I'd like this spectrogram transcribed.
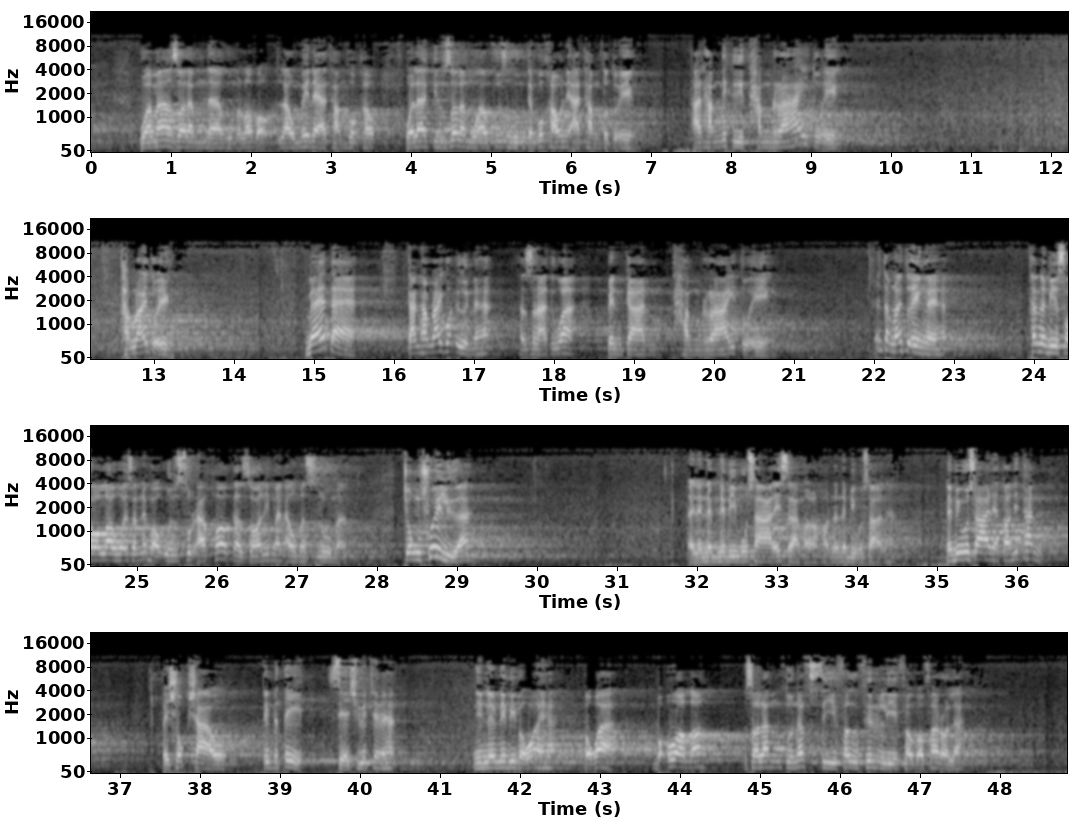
วามาซอลัมนาคุมอัลลอฮ์บอก เราไม่ได้อาธรรมพวกเขาเวลากินซอลามูอัลฟุซุฮุมแต่พวกเขาเนี่ยอาธรรมต่อตัวเอง อาธรรมนี่คือทำร้ายตัวเองทำร้ายตัวเอง แม้แต่การทำร้ายคนอื่นนะฮะ ศาสนาถือว่าเป็นการทำร้ายตัวเองทำร้ายตัวเองไงฮะท่านนบีสุลต่านฮ์สัมได้บอกอุนซุรอาข้อกับซอลิมันเอามัสลูมาจงช่วยเหลืออะนบีมูซาอะลัยสลามอ๋อนั่นนบีมูซานะนบีมูซาเนี่ยตอนที่ท่านไปชกชาวติปตี้เสียชีวิตใช่ไหมฮะนี่นบีบอกว่าไงฮะ บอกว่าบอกโอ้อัลลอฮ์ ظلمت نفسي فاغفر لي فغفر له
